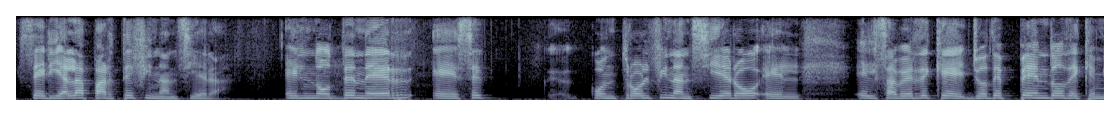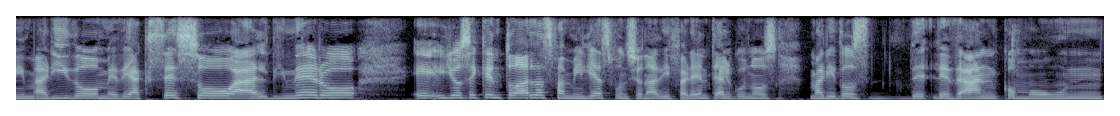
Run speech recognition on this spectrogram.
sería la parte financiera. El no tener ese eh, control financiero, el, el saber de que yo dependo de que mi marido me dé acceso al dinero. Eh, yo sé que en todas las familias funciona diferente. Algunos maridos de- le dan como un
